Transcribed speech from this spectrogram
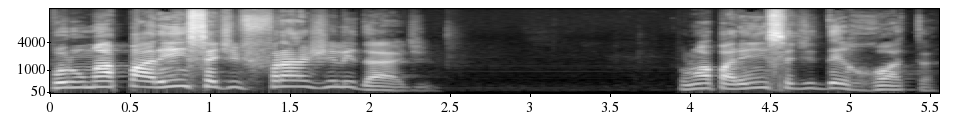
por uma aparência de fragilidade, por uma aparência de derrota.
